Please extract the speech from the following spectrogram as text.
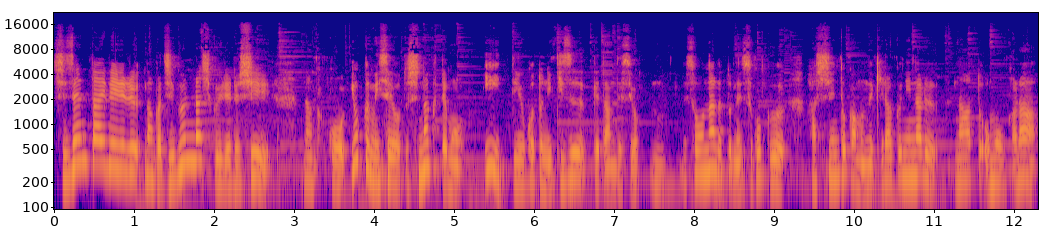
自然体で入れるなんか自分らしく入れるしなんかこうよく見せようとしなくてもいいっていうことに気づけたんですよ。うん、でそうなるとねすごく発信とかもね気楽になるなと思うから、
